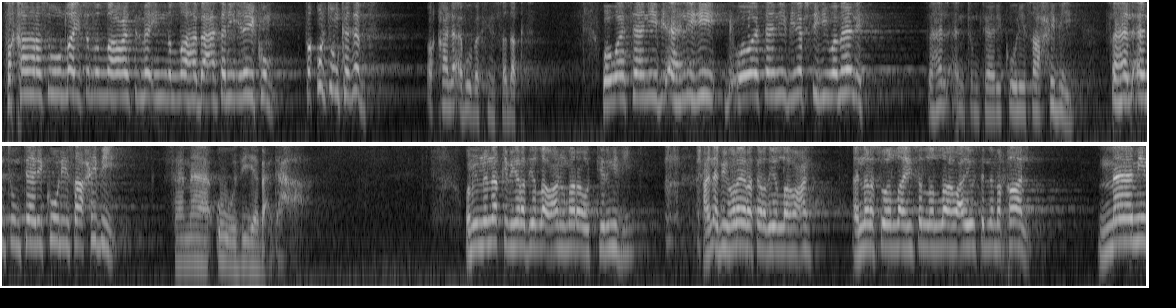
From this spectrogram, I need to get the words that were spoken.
فقال رسول الله صلى الله عليه وسلم إن الله بعثني إليكم. فقلتم كذبت وقال أبو بكر صدقت. وواساني بأهله وواساني بنفسه وماله. فهل أنتم تاركوا لي صاحبي؟ فهل أنتم تاركوا لي صاحبي؟ فما أوذي بعدها. ومن مناقبه رضي الله عنه ما رواه الترمذي عن أبي هريرة رضي الله عنه أن رسول الله صلى الله عليه وسلم قال ما, من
